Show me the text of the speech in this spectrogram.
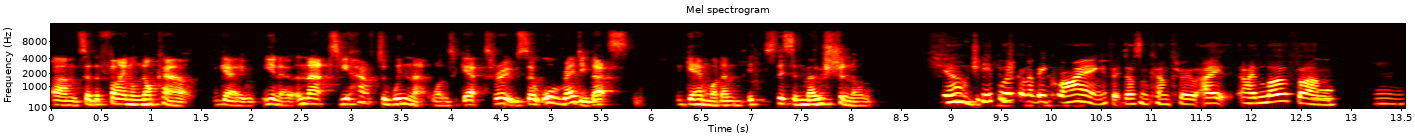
Um, so the final knockout game, you know, and that's you have to win that one to get through. So already that's again what I'm. It's this emotional. Yeah, people are going to be crying if it doesn't come through. I I love um, mm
